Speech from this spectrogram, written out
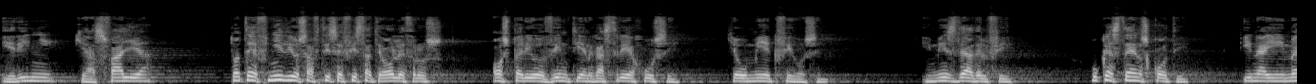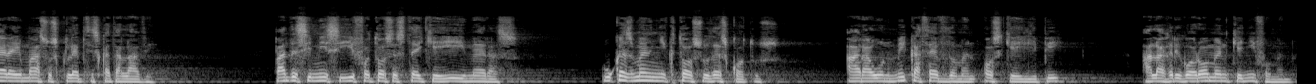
ειρήνη και ασφάλεια, τότε ευνίδιος αυτής εφίσταται όλεθρος ως περιοδήν τη γαστρή εχούση και ουμή εκφύγωσιν. Εμείς δε αδελφοί, ούκ εστε εν σκότη, ή να η ημέρα ημάς ως κλέπτης καταλάβει. Πάντες εμείς ή φωτός εστέ και η ημέρας, ούκ εσμέν νυκτός ουδέ σκότους, άρα ουν μη καθεύδομεν ως και οι λυποί, αλλά γρηγορώμεν και νύφομεν.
